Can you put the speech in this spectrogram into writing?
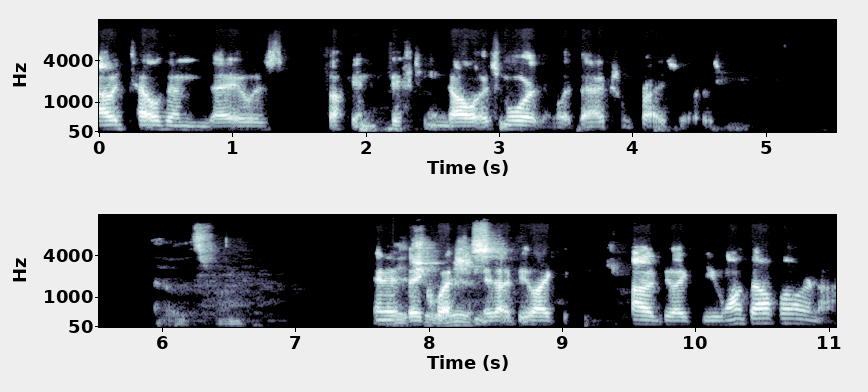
I would tell them that it was fucking $15 more than what the actual price was. Oh, that's fun. And if It they questioned it, I'd be like, I would be like, do you want the alcohol or not?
